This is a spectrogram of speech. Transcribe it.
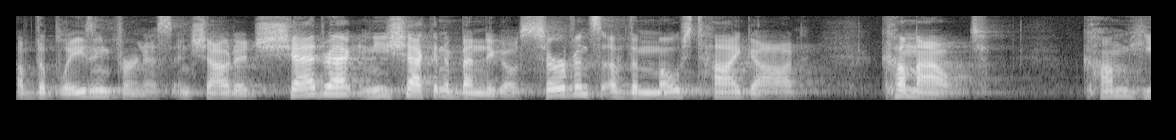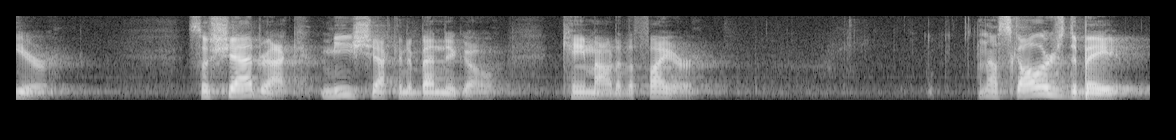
of the blazing furnace and shouted, Shadrach, Meshach, and Abednego, servants of the Most High God, come out, come here. So Shadrach, Meshach, and Abednego came out of the fire. Now, scholars debate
